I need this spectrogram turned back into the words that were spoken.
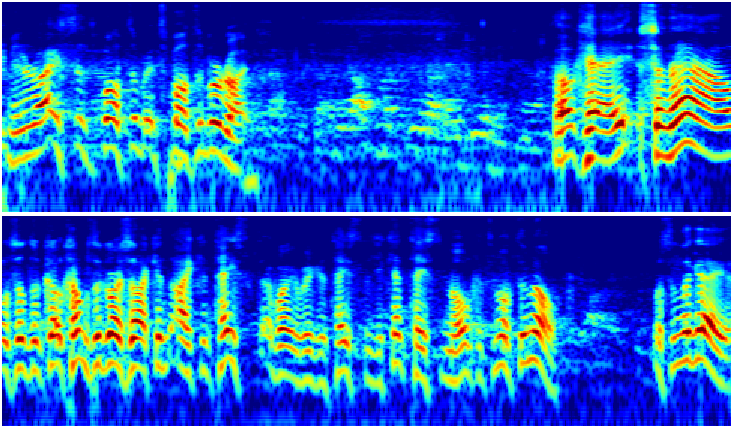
I mean, rice, it's both, it's the right. Okay, so now, so the, comes the so I can, I can taste, wait, we can taste it. You can't taste the milk, it's milk to milk. What's in the gay?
